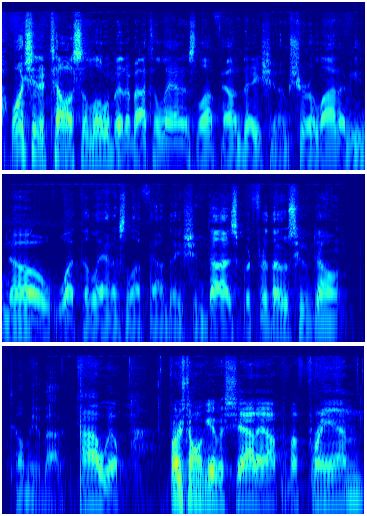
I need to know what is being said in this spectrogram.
I want you to tell us a little bit about the Lana's Love Foundation. I'm sure a lot of you know what the Lana's Love Foundation does, but for those who don't, tell me about it. I will. First, I want to give a shout out to my friend,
